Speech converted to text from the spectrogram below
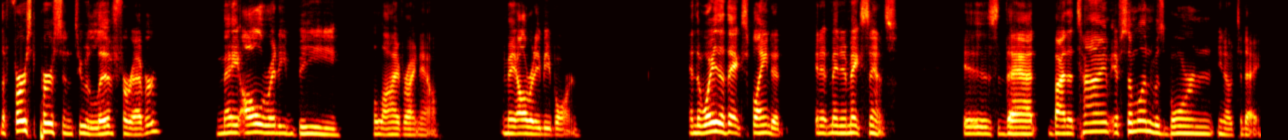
the first person to live forever may already be alive right now may already be born. And the way that they explained it and it made it makes sense is that by the time if someone was born you know today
